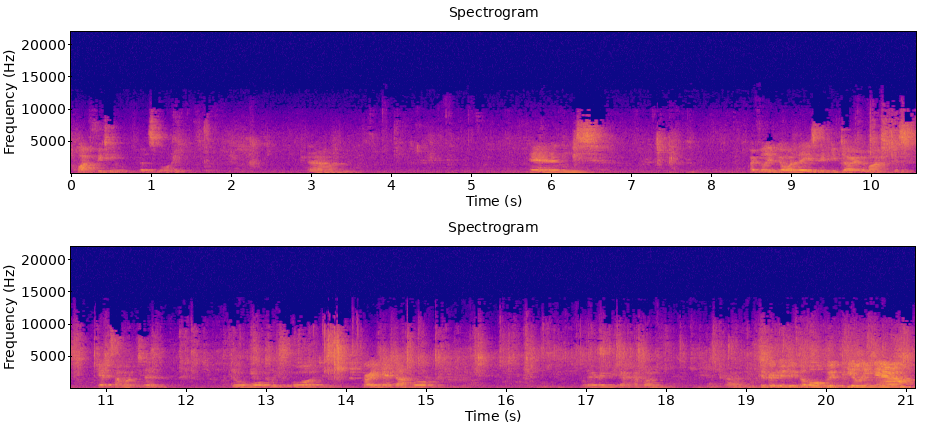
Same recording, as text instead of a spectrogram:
quite fitting for this morning. Um, and hopefully you've got one of these, and if you don't, I might just get someone to do a walk with some more. Just throw your hand up or whatever if you don't have one. Um, to do the awkward peeling now.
